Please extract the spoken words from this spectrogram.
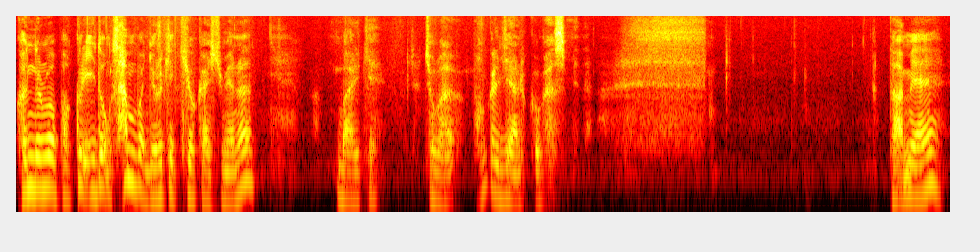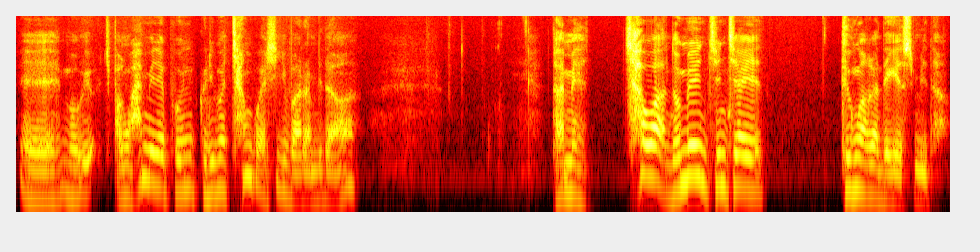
건널목 밖으로 이동 3번 이렇게 기억하시면은 막 이렇게 조가 헛걸리지 않을 것 같습니다. 다음에 에, 뭐 방금 화면에 보이는 그림은 참고하시기 바랍니다. 다음에 차와 노면 진차의 등화가 되겠습니다.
